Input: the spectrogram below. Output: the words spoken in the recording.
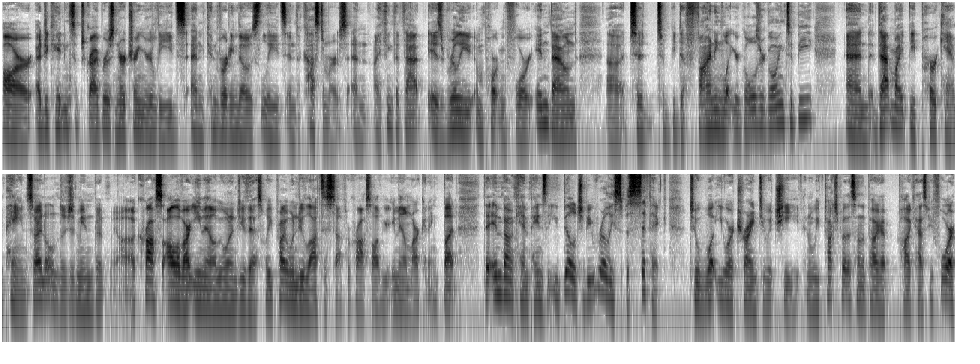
are educating subscribers, nurturing your leads, and converting those leads into customers. And I think that that is really important for inbound uh, to to be defining what your goals are going to be and that might be per campaign. So I don't just mean but across all of our email, we want to do this. Well, you probably want to do lots of stuff across all of your email marketing, but the inbound campaigns that you build should be really specific to what you are trying to achieve. And we've talked about this on the podcast before,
